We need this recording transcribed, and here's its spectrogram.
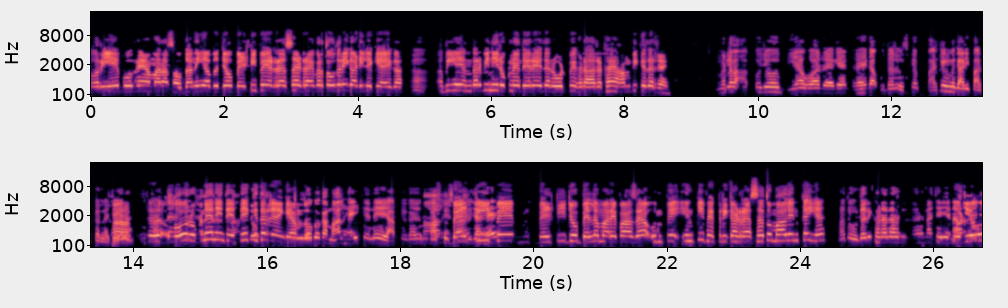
और ये बोल रहे हैं हमारा सौदा नहीं अब जो बेल्टी पे एड्रेस है ड्राइवर तो उधर ही गाड़ी लेके आएगा। हाँ। अब ये अंदर भी नहीं रुकने दे रहे इधर रोड पे खड़ा रखा है हम भी किधर जाए? मतलब आपको जो दिया हुआ रहेगा रहेगा उधर उसके पार्किंग में गाड़ी पार्क करना चाहिए हाँ, तो वो रुकने नहीं देते किधर जाएँगे हम लोगों? का माल है कि नहीं? आपके पास बेल्टी पे बेल्टी जो बिल हमारे पास है उनपे इनकी फैक्ट्री का एड्रेस है तो माल इनका ही है। हाँ तो उधर ही खड़ा रह- रहना चाहिए ना। ये वो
